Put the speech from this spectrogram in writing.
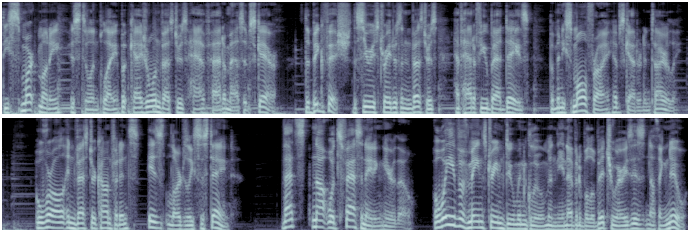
The smart money is still in play, but casual investors have had a massive scare. The big fish, the serious traders and investors, have had a few bad days, but many small fry have scattered entirely. Overall investor confidence is largely sustained. That's not what's fascinating here, though. A wave of mainstream doom and gloom and the inevitable obituaries is nothing new.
